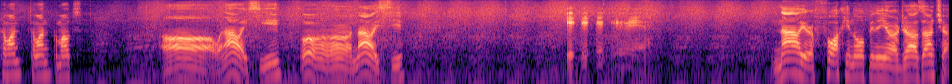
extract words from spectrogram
Come on, come on, come out. Oh, well, now I see. Oh, oh, oh now I see. Eh, eh, eh, now you're fucking opening your jaws, aren't you?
